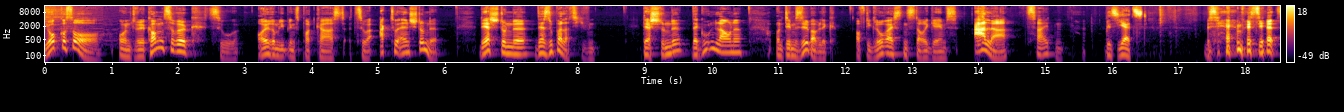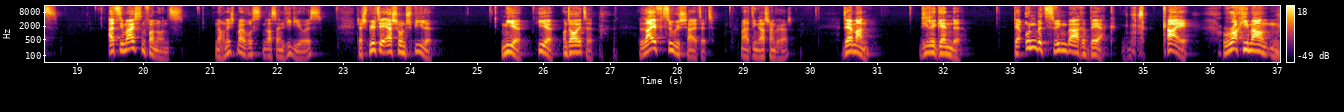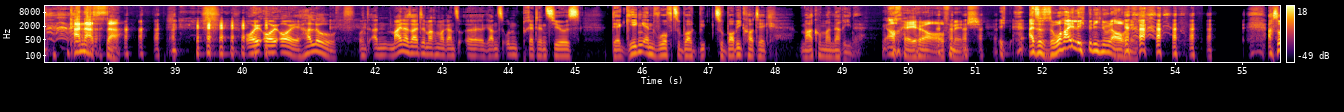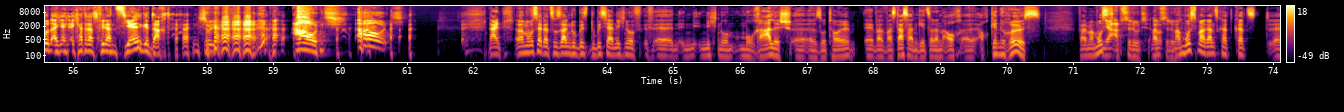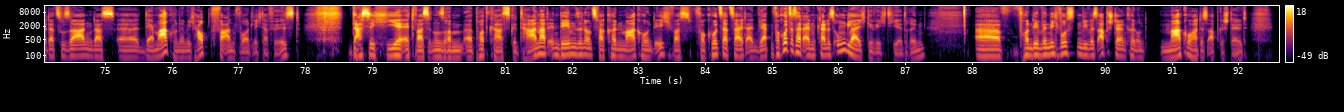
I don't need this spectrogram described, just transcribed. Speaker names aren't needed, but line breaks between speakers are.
Yokoso und willkommen zurück zu eurem Lieblingspodcast zur aktuellen Stunde. Der Stunde der Superlativen. Der Stunde der guten Laune und dem Silberblick auf die glorreichsten Story Games aller Zeiten.
Bis jetzt.
Bis, bis jetzt. Als die meisten von uns noch nicht mal wussten, was ein Video ist, da spielte er schon Spiele. Mir, hier und heute. Live zugeschaltet. Man hat ihn gerade schon gehört. Der Mann, die Legende, der unbezwingbare Berg, Kai, Rocky Mountain, Kanaster.
oi, oi, oi, hallo. Und an meiner Seite machen wir ganz, äh, ganz unprätentiös der Gegenentwurf zu, Bobby, zu Bobby Kotick, Marco Mandarine.
Ach hey, hör auf, Mensch. Ich, also so heilig bin ich nun auch nicht.
Ach so, ich, ich hatte das finanziell gedacht. Entschuldigung.
Autsch. Autsch.
Nein, aber man muss ja dazu sagen, du bist, du bist ja nicht nur, äh, nicht nur moralisch äh, so toll, äh, was das angeht, sondern auch, äh, auch generös. Weil man muss.
Ja, absolut,
man,
absolut.
Man muss mal ganz kurz, äh, dazu sagen, dass äh, der Marco nämlich hauptverantwortlich dafür ist, dass sich hier etwas in unserem äh, Podcast getan hat in dem Sinne. Und zwar können Marco und ich, was vor kurzer Zeit ein, wir hatten vor kurzer Zeit ein kleines Ungleichgewicht hier drin, äh, von dem wir nicht wussten, wie wir es abstellen können. Und Marco hat es abgestellt.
